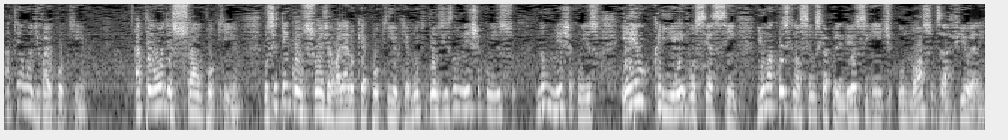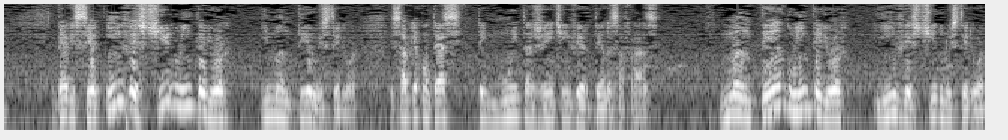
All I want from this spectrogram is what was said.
Até onde vai o pouquinho? Até onde é só um pouquinho? Você tem condições de avaliar o que é pouquinho, o que é muito? Deus diz, não mexa com isso. Não mexa com isso. Eu criei você assim. E uma coisa que nós temos que aprender é o seguinte, o nosso desafio, Ellen, deve ser investir no interior e manter o exterior. E sabe o que acontece? Tem muita gente invertendo essa frase. Mantendo o interior e investindo no exterior.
